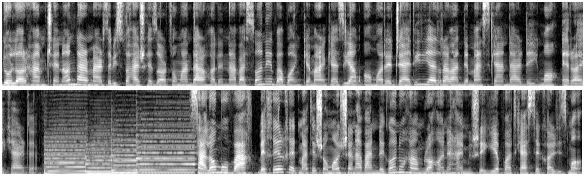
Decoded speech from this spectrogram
دلار همچنان در مرز 28 هزار تومان در حال نوسانه و بانک مرکزی هم آمار جدیدی از روند مسکن در دیماه ارائه کرده. سلام و وقت بخیر خدمت شما شنوندگان و همراهان همیشگی پادکست کاریزما.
